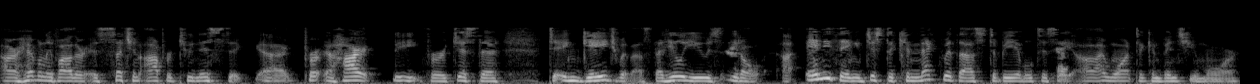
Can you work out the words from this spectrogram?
our heavenly Father is such an opportunistic uh, per, heart for just to to engage with us that He'll use you know uh, anything just to connect with us to be able to say, oh, I want to convince you more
